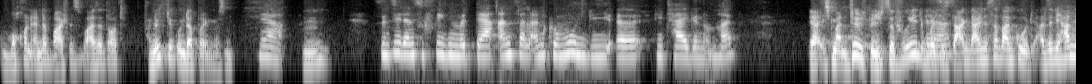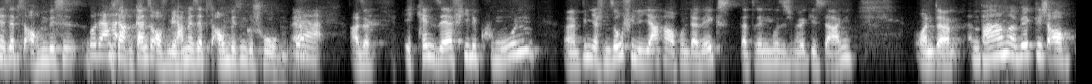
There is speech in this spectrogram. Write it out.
am Wochenende beispielsweise dort vernünftig unterbringen müssen. Ja. Mhm. Sind Sie denn zufrieden mit der Anzahl an Kommunen, die, äh, die teilgenommen hat? Ja, ich meine, natürlich bin ich zufrieden, muss ja. ich sagen. Nein, das ist aber gut. Also wir haben ja selbst auch ein bisschen, Oder ich sage ganz offen, wir haben ja selbst auch ein bisschen geschoben. Ja? ja. Also ich kenne sehr viele Kommunen, äh, bin ja schon so viele Jahre auch unterwegs, da drin muss ich wirklich sagen. Und äh, ein paar haben wir wirklich auch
